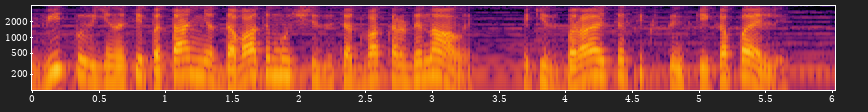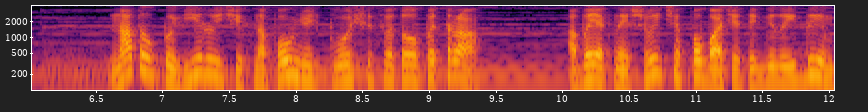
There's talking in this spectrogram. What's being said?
Відповіді на ці питання даватимуть 62 кардинали, які збираються в Сікстинській капеллі. Натовпи віруючих наповнюють площу святого Петра, аби якнайшвидше побачити білий дим,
